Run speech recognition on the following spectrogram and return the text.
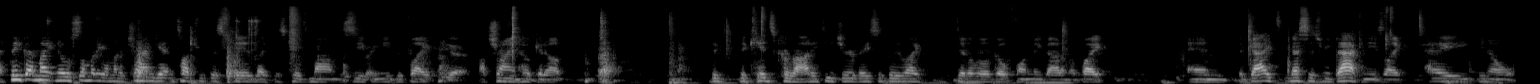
I think I might know somebody. I'm gonna try and get in touch with this kid, like this kid's mom, to see if he needs a bike. Yeah. I'll try and hook it up. The, the kid's karate teacher basically like did a little GoFundMe, got him a bike. And the guy messaged me back and he's like, Hey, you know,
